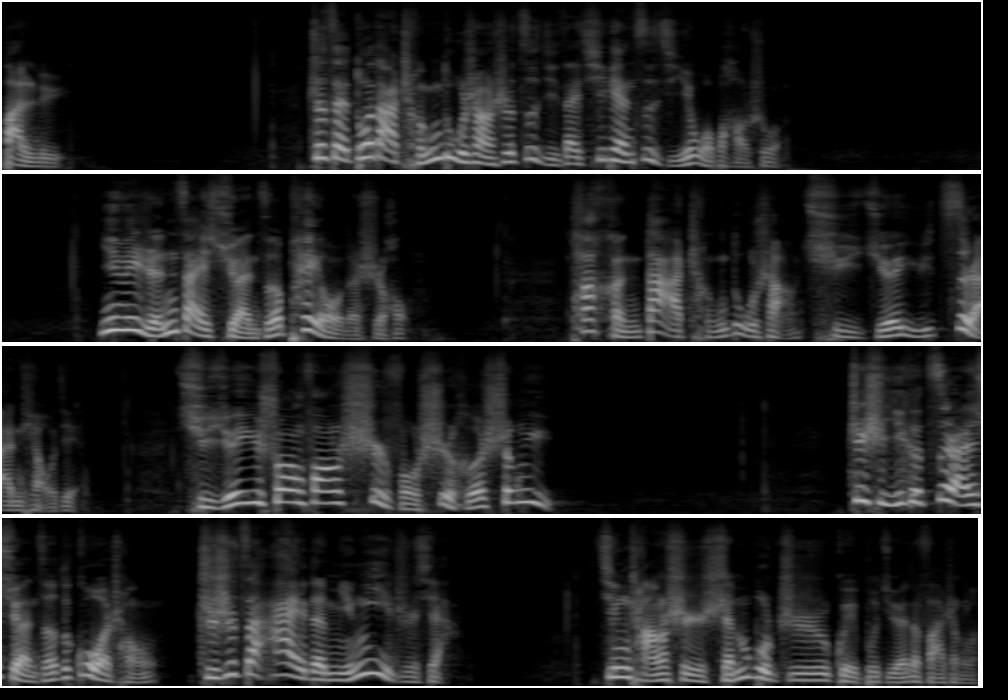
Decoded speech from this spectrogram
伴侣。这在多大程度上是自己在欺骗自己，我不好说。因为人在选择配偶的时候。它很大程度上取决于自然条件，取决于双方是否适合生育。这是一个自然选择的过程，只是在爱的名义之下，经常是神不知鬼不觉的发生了。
